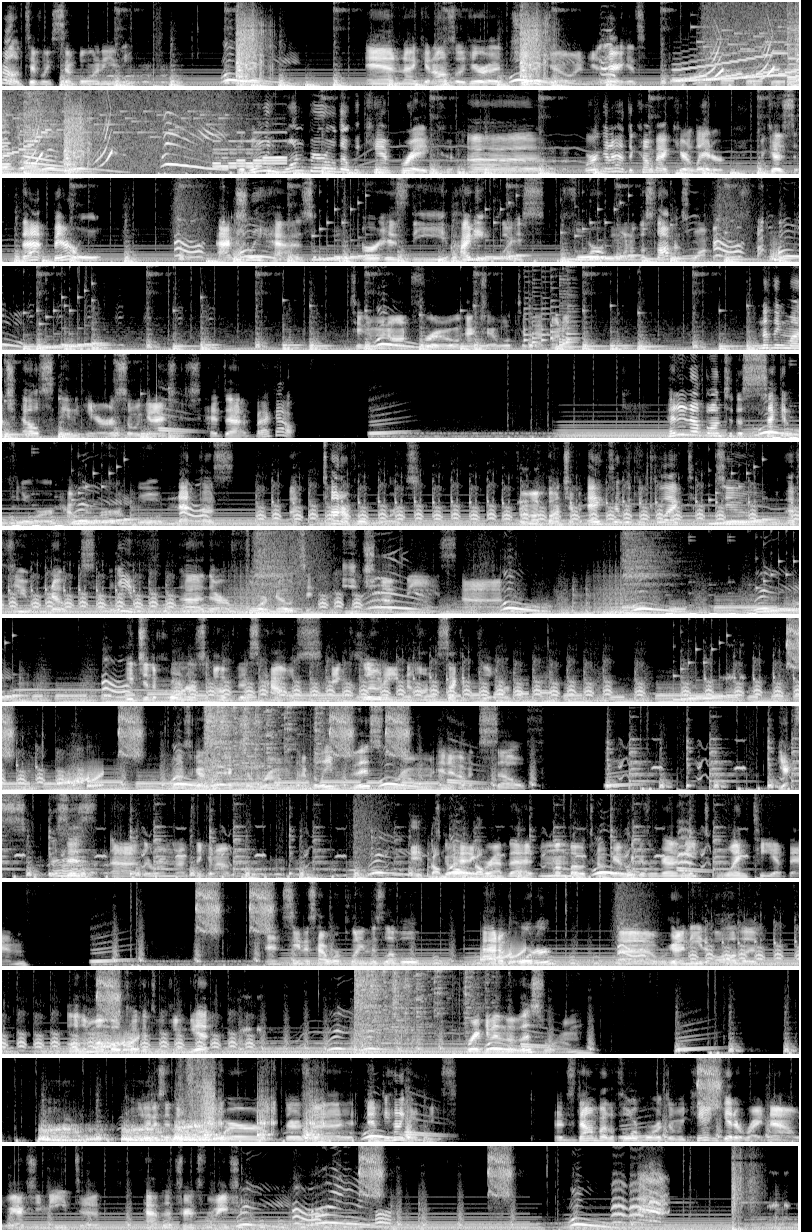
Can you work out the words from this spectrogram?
Relatively simple and easy. And I can also hear a Jinjo in here. There he is. With only one barrel that we can't break, uh, we're gonna have to come back here later because that barrel actually has, or is the hiding place for one of the stop and swap Continuing on through, actually I will take that honey nothing much else in here, so we can actually just head that back out. Heading up onto the second floor, however, will net us a ton of rewards. From a bunch of eggs that we can collect to a few notes. I believe uh, there are four notes in each of these uh, each of the corners of this house, including on the second floor. We also got some extra rooms. I believe this room in and of itself. Yes, this is uh, the room that I'm thinking of. Let's go ahead and grab that Mumbo token because we're gonna need 20 of them. And seeing as how we're playing this level out of order, uh, we're gonna need all the all the Mumbo tokens we can get. Breaking into this room. Lead us into a room where there's an empty honeycomb piece. It's down by the floorboards, and we can't get it right now. We actually need to have the transformation.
